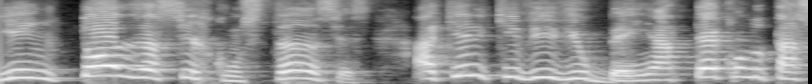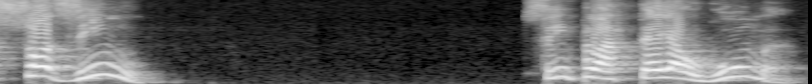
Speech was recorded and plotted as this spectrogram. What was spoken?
e em todas as circunstâncias, aquele que vive o bem até quando está sozinho, sem plateia alguma,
